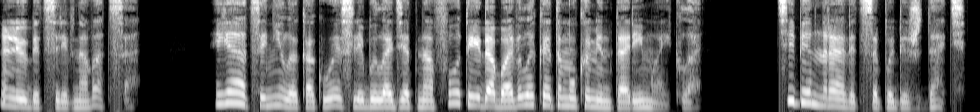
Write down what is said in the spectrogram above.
любит соревноваться. Я оценила, как Уэсли был одет на фото и добавила к этому комментарий Майкла. «Тебе нравится побеждать.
